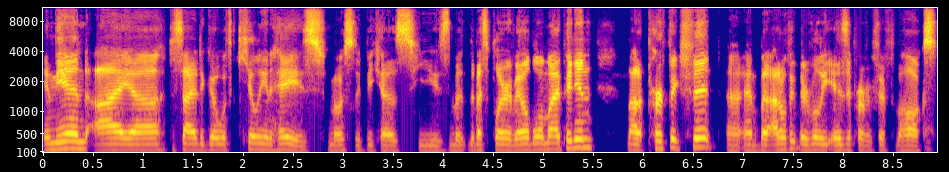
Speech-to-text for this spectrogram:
in the end, I uh, decided to go with Killian Hayes, mostly because he's the best player available, in my opinion. Not a perfect fit, uh, and, but I don't think there really is a perfect fit for the Hawks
